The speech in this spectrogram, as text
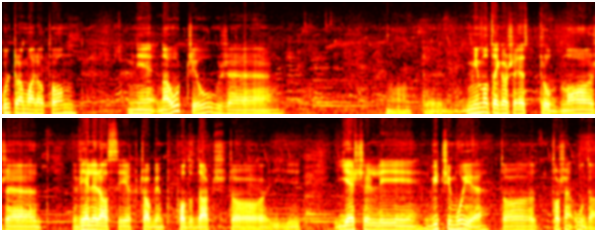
Ultramaraton mnie nauczył, że no, mimo tego, że jest trudno, że wiele razy chciałbym poddać, to i- jeśli wytrzymuję, to to się uda.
